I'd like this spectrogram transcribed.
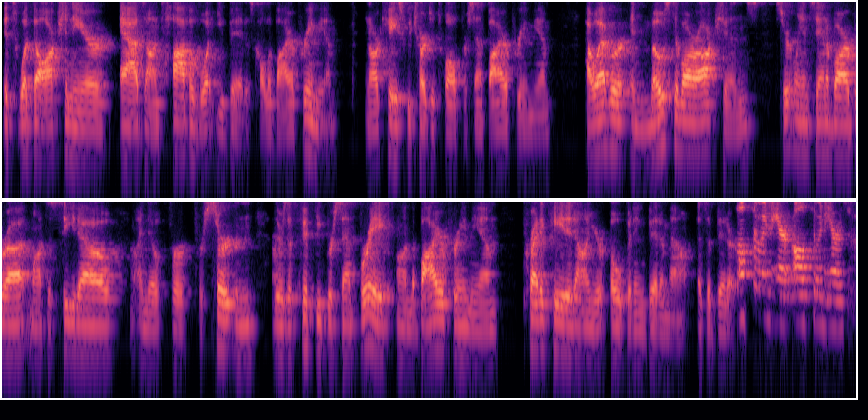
it's what the auctioneer adds on top of what you bid. It's called a buyer premium. In our case, we charge a 12% buyer premium. However, in most of our auctions, certainly in Santa Barbara, Montecito, I know for, for certain, there's a 50% break on the buyer premium predicated on your opening bid amount as a bidder. Also in Air, also in Arizona.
